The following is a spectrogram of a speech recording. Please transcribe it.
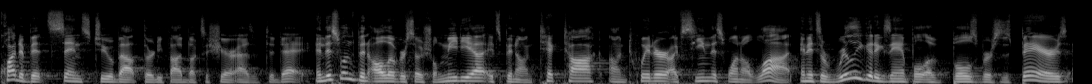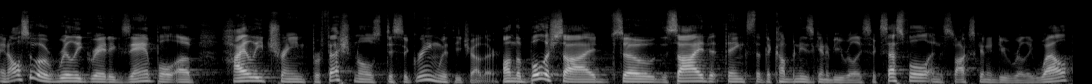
quite a bit since to about 35 bucks a share as of today. And this one's been all over social media. It's been on TikTok, on Twitter. I've seen this one a lot. And it's a really good example of bulls versus bears and also a really great example of highly trained professionals disagreeing with each other. On the bullish side, so the side that thinks that the company is going to be really successful and the stock's going to do really well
